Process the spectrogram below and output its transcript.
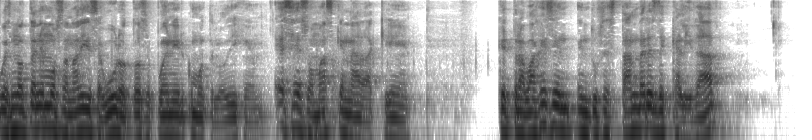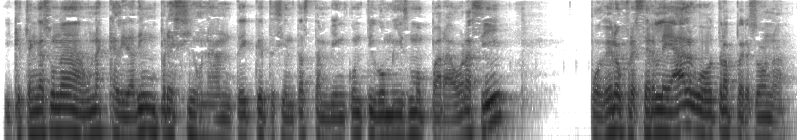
pues no tenemos a nadie seguro, todos se pueden ir como te lo dije. Es eso, más que nada, que, que trabajes en, tus estándares de calidad y que tengas una, una calidad impresionante, que te sientas tan bien contigo mismo para ahora sí poder ofrecerle algo a otra persona.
